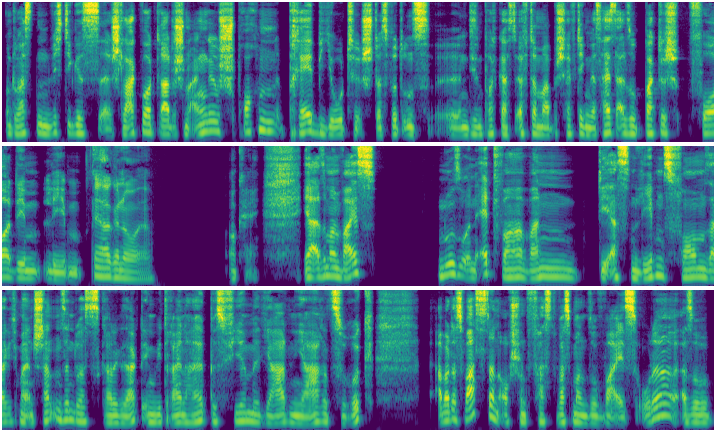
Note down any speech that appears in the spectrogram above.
Und du hast ein wichtiges äh, Schlagwort gerade schon angesprochen, präbiotisch. Das wird uns äh, in diesem Podcast öfter mal beschäftigen. Das heißt also praktisch vor dem Leben. Ja, genau, ja. Okay. Ja, also man weiß nur so in etwa, wann die ersten Lebensformen, sage ich mal, entstanden sind. Du hast es gerade gesagt, irgendwie dreieinhalb bis vier Milliarden Jahre zurück. Aber das war es dann auch schon fast, was man so weiß, oder? Also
